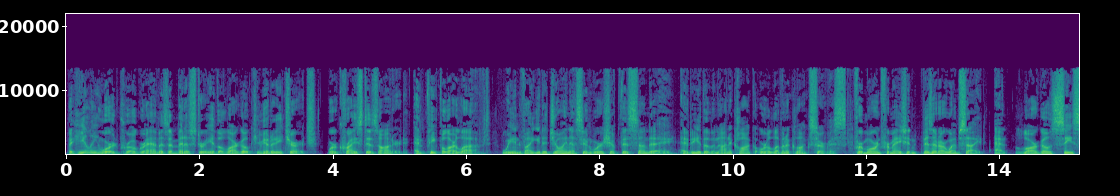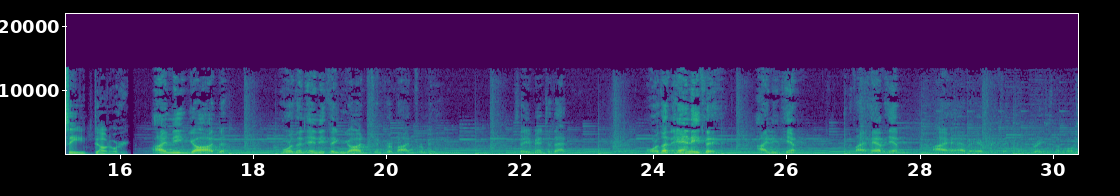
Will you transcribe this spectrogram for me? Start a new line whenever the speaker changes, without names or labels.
The Healing Word program is a ministry of the Largo Community Church where Christ is honored and people are loved. We invite you to join us in worship this Sunday at either the 9 o'clock or 11 o'clock service. For more information, visit our website at largocc.org.
I need God more than anything God can provide for me. Say amen to that. More than anything, I need Him. And if I have Him, I have everything. Praise the Lord.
